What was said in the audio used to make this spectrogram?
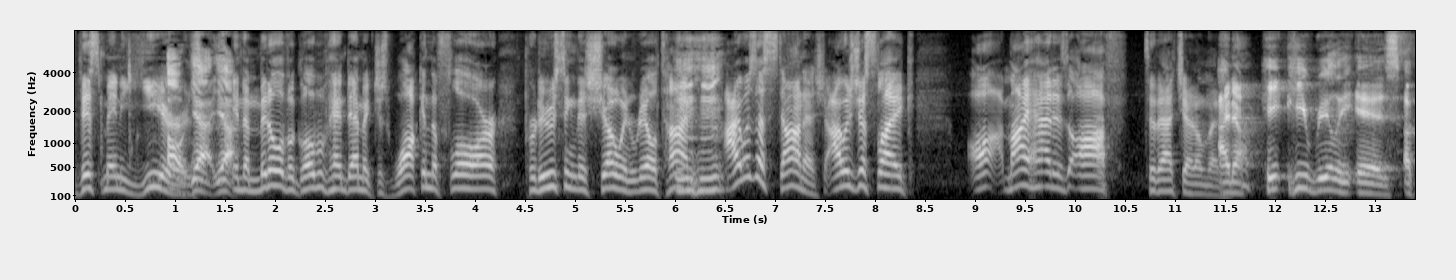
this many years, Oh, yeah, yeah. in the middle of a global pandemic, just walking the floor, producing this show in real time, Mm-hmm. I was astonished. I was just like, oh, my hat is off to that gentleman. I know. He he really is a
